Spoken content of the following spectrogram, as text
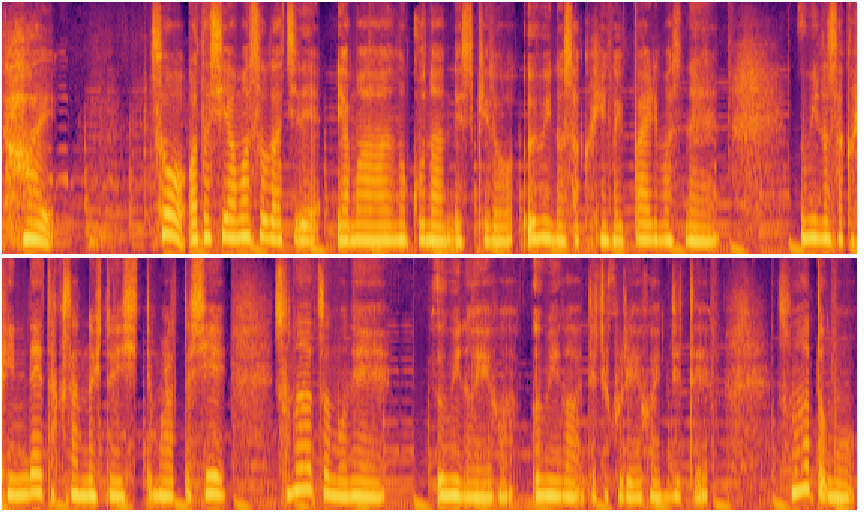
はい。そう私山育ちで山の子なんですけど海の作品がいっぱいありますね。海の作品でたくさんの人に知ってもらったしその後もね海の映画海が出てくる映画に出てその後も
